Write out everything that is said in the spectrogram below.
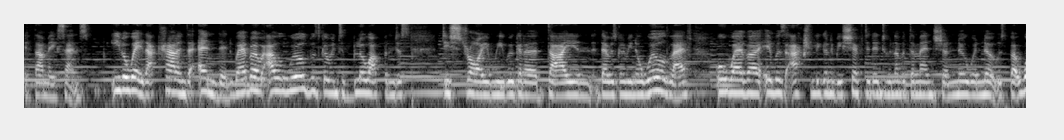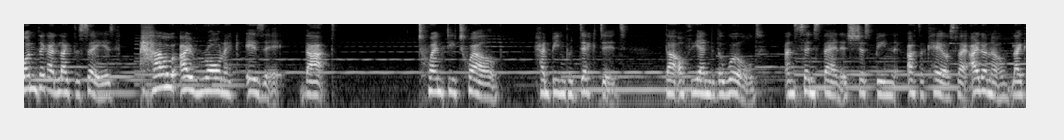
if that makes sense. Either way, that calendar ended. Whether our world was going to blow up and just destroy and we were going to die and there was going to be no world left, or whether it was actually going to be shifted into another dimension, no one knows. But one thing I'd like to say is how ironic is it that 2012 had been predicted that of the end of the world and since then it's just been utter chaos? Like i don't know. Like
